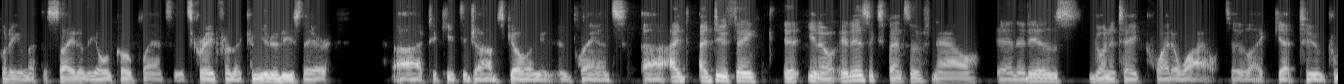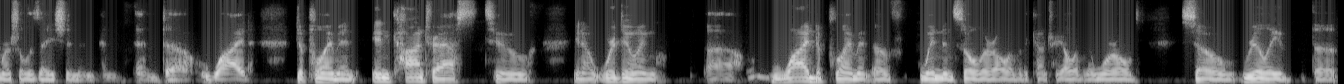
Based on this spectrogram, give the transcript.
putting them at the site of the old coal plants, and it's great for the communities there uh, to keep the jobs going and, in plants. Uh, I I do think it you know it is expensive now, and it is going to take quite a while to like get to commercialization and and, and uh, wide deployment. In contrast to you know we're doing uh, wide deployment of wind and solar all over the country, all over the world. So really, the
